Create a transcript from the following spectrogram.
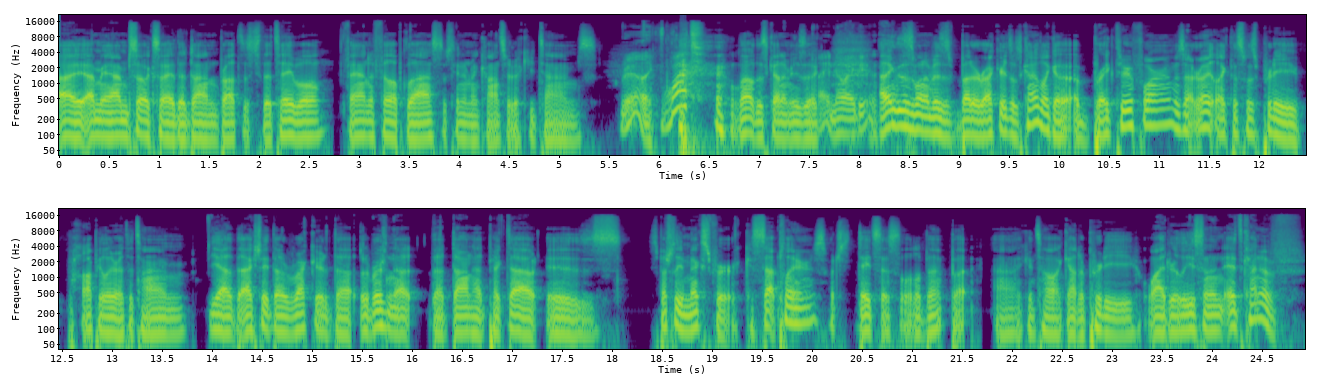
I, I mean, I'm so excited that Don brought this to the table. Fan of Philip Glass. I've seen him in concert a few times. Really? What? Love this kind of music. I had no idea. I think this is one of his better records. It was kind of like a, a breakthrough for him. Is that right? Like this was pretty popular at the time. Yeah, the, actually, the record that the version that that Don had picked out is especially mixed for cassette players, which dates this a little bit, but uh, you can tell it got a pretty wide release, and it's kind of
